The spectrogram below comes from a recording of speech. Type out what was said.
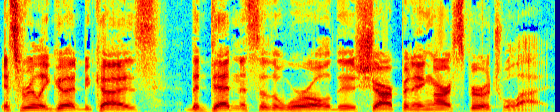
it's really good because the deadness of the world is sharpening our spiritual eyes.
